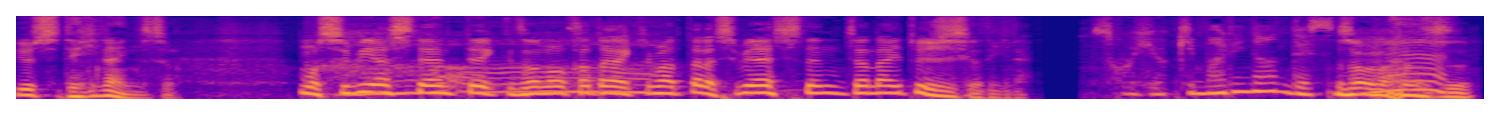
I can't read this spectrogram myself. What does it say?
融資できないんですよ。もう渋谷支店ってその方が決まったら渋谷支店じゃないと融資ができない。そういう決まりなんですね。そうなんです。だか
